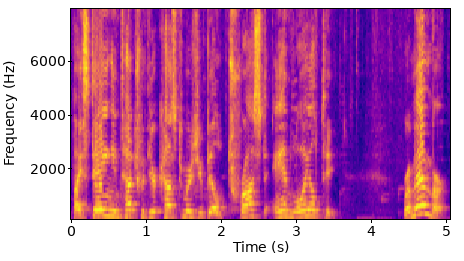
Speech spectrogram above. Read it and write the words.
By staying in touch with your customers, you build trust and loyalty. Remember,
